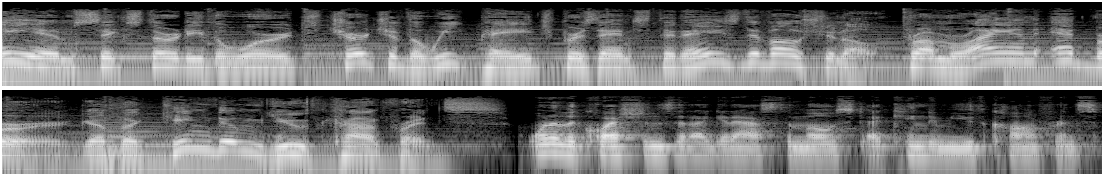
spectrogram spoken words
AM 630 The Word's Church of the Week page presents today's devotional from Ryan Edberg of the Kingdom Youth Conference. One of the questions that I get asked the most at Kingdom Youth Conference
